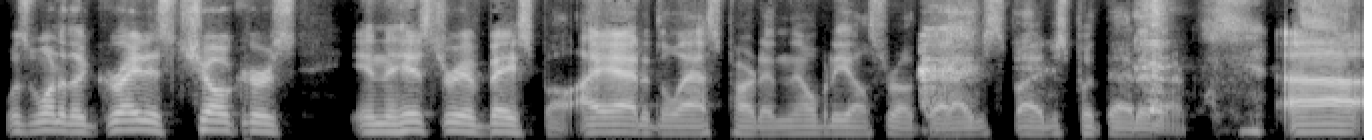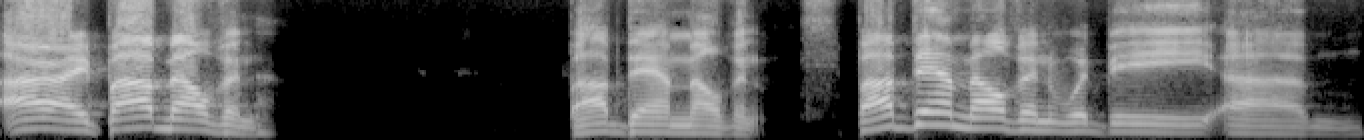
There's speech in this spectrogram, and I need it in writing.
was one of the greatest chokers in the history of baseball. I added the last part, and nobody else wrote that. I just I just put that in there. Uh, all right, Bob Melvin, Bob Damn Melvin, Bob Damn Melvin would be. Um,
